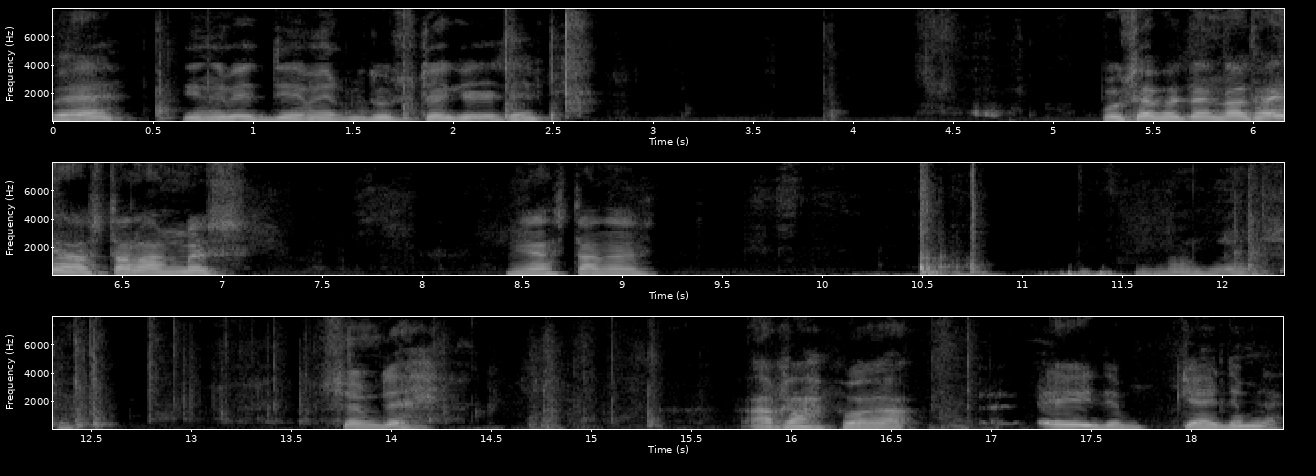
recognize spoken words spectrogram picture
Ve yeni bir demir videosu da gelecek. Bu sefer de Natalya hastalanmış. Niye ne şey. Şimdi Aga bana eğdim geldim lan.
